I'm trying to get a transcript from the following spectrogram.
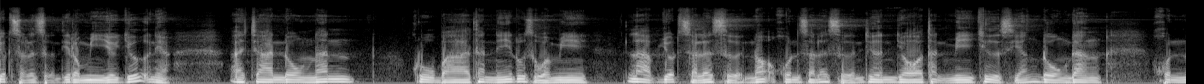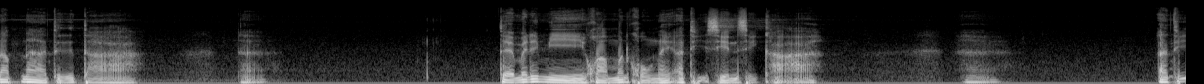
ยศสรรเสริญที่เรามีเยอะๆเนี่ยอาจารย์ดงนั้น ครูบาท่านนี้รู้สึกว่ามี ลาบยศสารเสริญเนาะคนสารเสริญเยินยอท่านมีชื่อเสียงโด่งดัง คนนับหน้าถือตานะแต่ไม่ได้มีความมั่นคงในอธิศีลสิกขาอธิ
